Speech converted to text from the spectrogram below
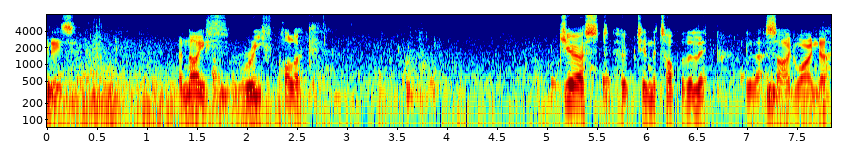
It is. A nice reef pollock. Just hooked in the top of the lip with that sidewinder.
